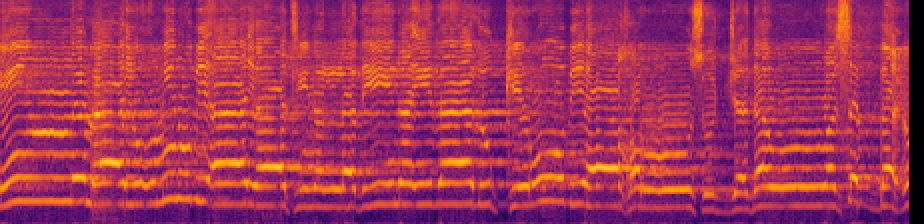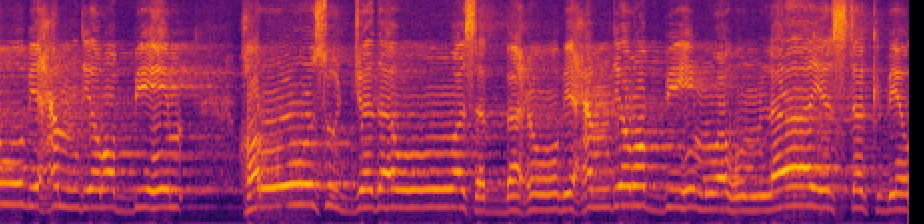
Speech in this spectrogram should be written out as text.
إنما يؤمن بآياتنا الذين إذا ذكروا بها خروا سجدا وسبحوا بحمد ربهم خروا سجدا وسبحوا بحمد ربهم وهم لا يستكبرون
